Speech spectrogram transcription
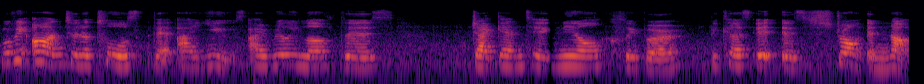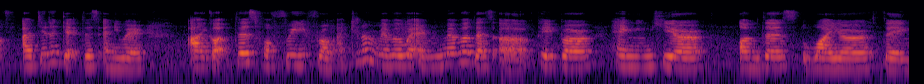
Moving on to the tools that I use. I really love this gigantic nail clipper because it is strong enough. I didn't get this anywhere. I got this for free from, I cannot remember where, I remember there's a paper hanging here on this wire thing.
